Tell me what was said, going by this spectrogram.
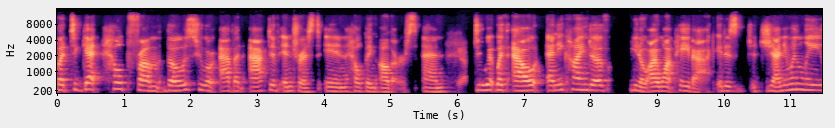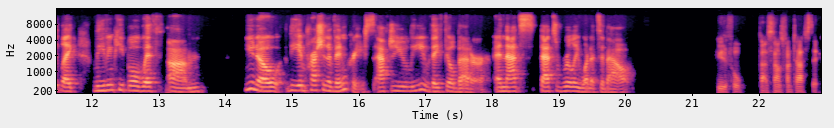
But to get help from those who are, have an active interest in helping others and yeah. do it without any kind of you know i want payback. It is genuinely like leaving people with um you know the impression of increase. After you leave they feel better. And that's that's really what it's about. Beautiful that sounds fantastic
